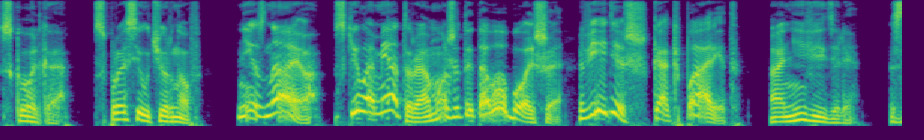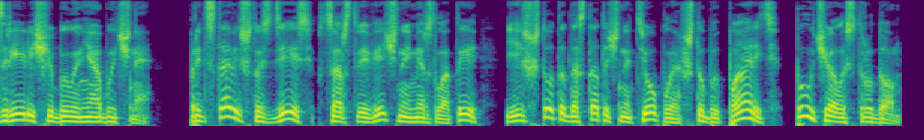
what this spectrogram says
«Сколько?» — спросил Чернов. «Не знаю. С километра, а может и того больше. Видишь, как парит?» Они видели. Зрелище было необычное. Представить, что здесь, в царстве вечной мерзлоты, есть что-то достаточно теплое, чтобы парить, получалось трудом.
